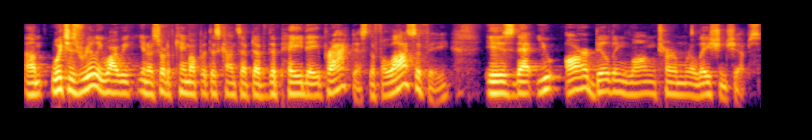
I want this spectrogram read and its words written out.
um, which is really why we you know sort of came up with this concept of the payday practice. The philosophy is that you are building long-term relationships.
